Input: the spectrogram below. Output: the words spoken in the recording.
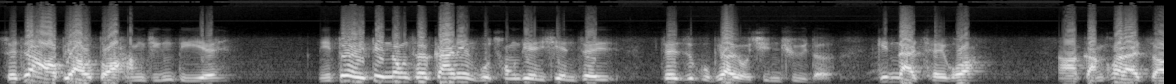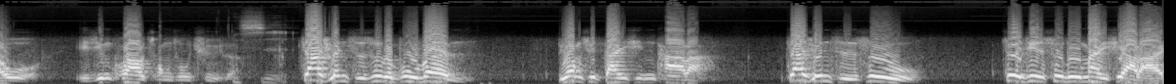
所以这好表大行情跌。你对电动车概念股充电线这这只股票有兴趣的，跟来车我啊，赶快来找我，已经快要冲出去了。是加权指数的部分，不用去担心它了。加权指数最近速度慢下来，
